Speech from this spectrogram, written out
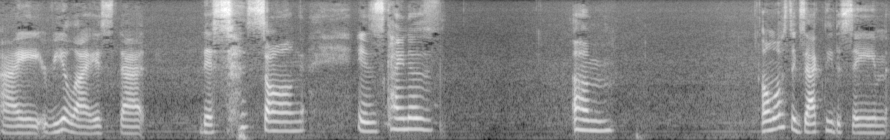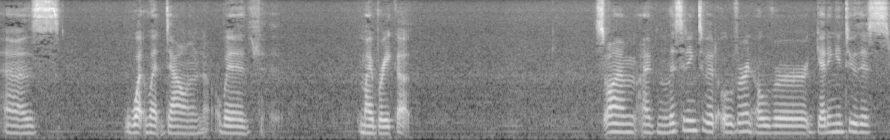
I realized that this song is kind of um almost exactly the same as what went down with my breakup. So I'm I've been listening to it over and over, getting into this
